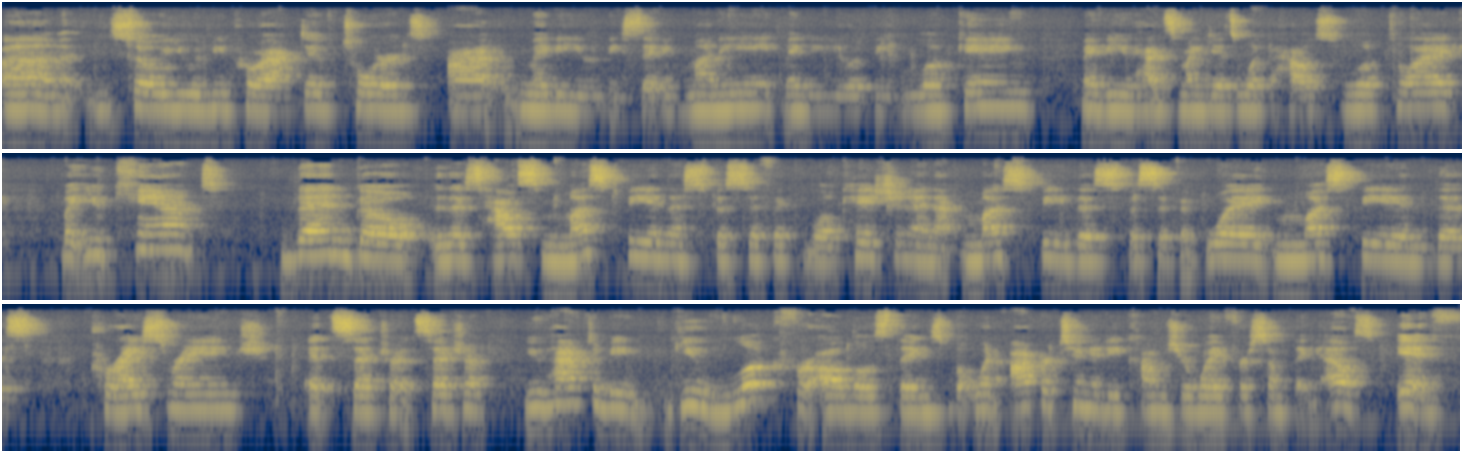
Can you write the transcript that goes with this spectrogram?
Um, so you would be proactive towards uh, maybe you would be saving money, maybe you would be looking, maybe you had some ideas of what the house looked like, but you can't then go, this house must be in this specific location and it must be this specific way, must be in this price range, etc., etc. You have to be, you look for all those things, but when opportunity comes your way for something else, if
